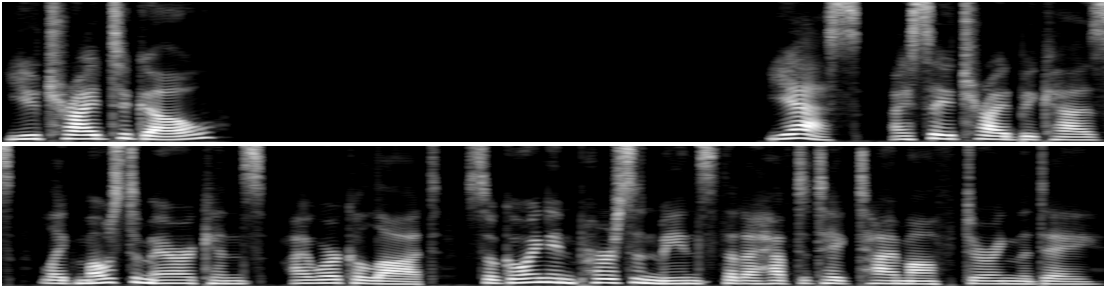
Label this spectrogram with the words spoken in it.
You tried to go? Yes, I say tried because, like most Americans, I work a lot, so going in person means that I have to take time off during the day.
